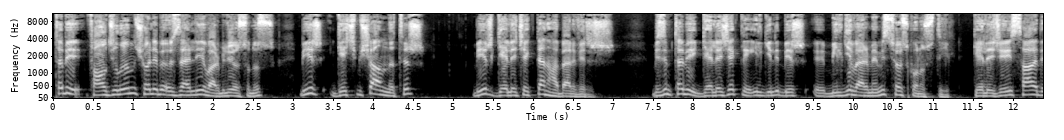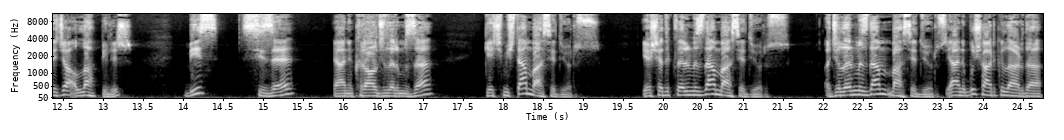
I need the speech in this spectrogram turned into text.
Tabi falcılığın şöyle bir özelliği var biliyorsunuz. Bir geçmişi anlatır, bir gelecekten haber verir. Bizim tabi gelecekle ilgili bir e, bilgi vermemiz söz konusu değil. Geleceği sadece Allah bilir. Biz size yani kralcılarımıza geçmişten bahsediyoruz. Yaşadıklarınızdan bahsediyoruz. Acılarınızdan bahsediyoruz. Yani bu şarkılarda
